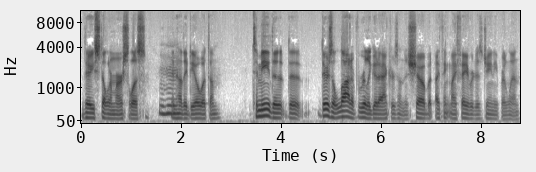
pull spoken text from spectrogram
they still are merciless in how they deal with them. To me, the the there's a lot of really good actors on this show, but I think my favorite is Jeannie Berlin.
